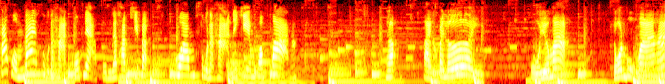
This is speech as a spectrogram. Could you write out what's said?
ถ้าผมได้สูตรอาหารครบเนี่ย ผมจะทำคลิปแบบรวมสูตรอาหารในเกมป๊อปป้านะครับ ใส่เข้าไปเลย โหเยอะมากโดนบุกมาฮะ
